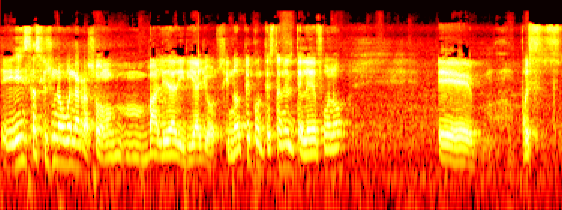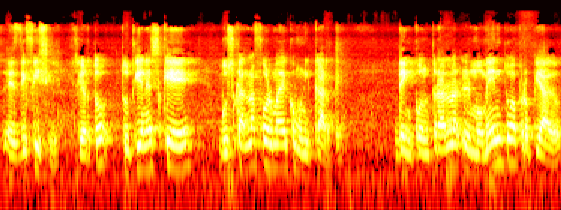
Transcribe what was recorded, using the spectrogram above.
esa sí es una buena razón, válida diría yo. Si no te contestan el teléfono, eh, pues es difícil, ¿cierto? Tú tienes que buscar la forma de comunicarte, de encontrar el momento apropiado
